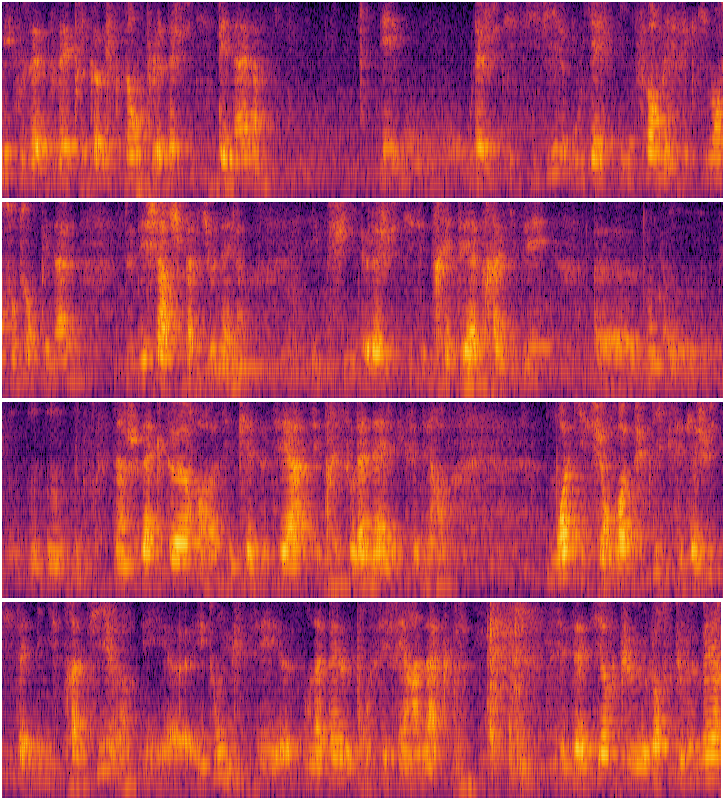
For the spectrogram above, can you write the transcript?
oui, vous avez, vous avez, pris comme exemple la justice pénale et ou, la justice civile, où il y a une forme effectivement, surtout en pénal, de décharge passionnelle. Et puis la justice est très théâtralisée, euh, donc c'est un jeu d'acteur, c'est une pièce de théâtre, c'est très solennel, etc. Moi qui suis en droit public, c'est de la justice administrative, et, euh, donc c'est euh, ce qu'on appelle le procès fait un acte, c'est-à-dire que lorsque le maire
